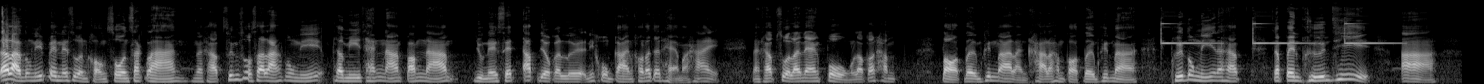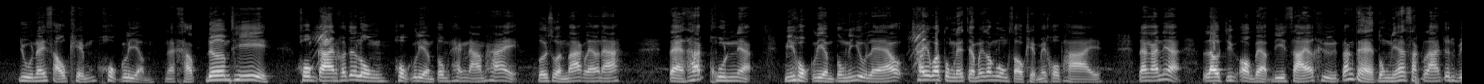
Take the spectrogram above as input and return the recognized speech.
ด้านหลังตรงนี้เป็นในส่วนของโซนซักล้างนะครับซึ่งโซนซักล้างตรงนี้จะมีแท้งน้ำปั๊มน้ำอยู่ในเซตอัพเดียวกันเลย อันนี้โครงการเขาน่าจะแถมมาให้นะครับส่วนระแนงโป่งเราก็ทำต่อเติมขึ้นมาหลังคาเราทำต่อเติมขึ้นมา พื้นตรงนี้นะครับจะเป็นพื้นที่อ่าอยู่ในเสาเข็มหกเหลี่ยมนะครับเดิมทีโครงการเขาจะลงหกเหลี่ยมตรงแทงน้ำให้ โดยส่วนมากแล้วนะ แต่ถ้าคุณเนี่ยมีหกเหลี่ยมตรงนี้อยู่แล้ว ใช่ว่าตรงนี้จะไม่ต้องลงเสาเข็มไมโครพาย ดังนั้นเนี่ยเราจึงออกแบบดีไซน์ก็คือตั้งแต่ตรงนี้ซักล้างจนไป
